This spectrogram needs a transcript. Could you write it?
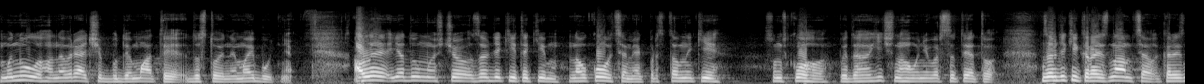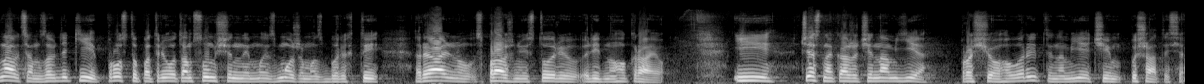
минулого, навряд чи буде мати достойне майбутнє. Але я думаю, що завдяки таким науковцям, як представники Сумського педагогічного університету, завдяки краєзнавцям, краєзнавцям, завдяки просто патріотам Сумщини, ми зможемо зберегти реальну справжню історію рідного краю. І, чесно кажучи, нам є про що говорити, нам є чим пишатися.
